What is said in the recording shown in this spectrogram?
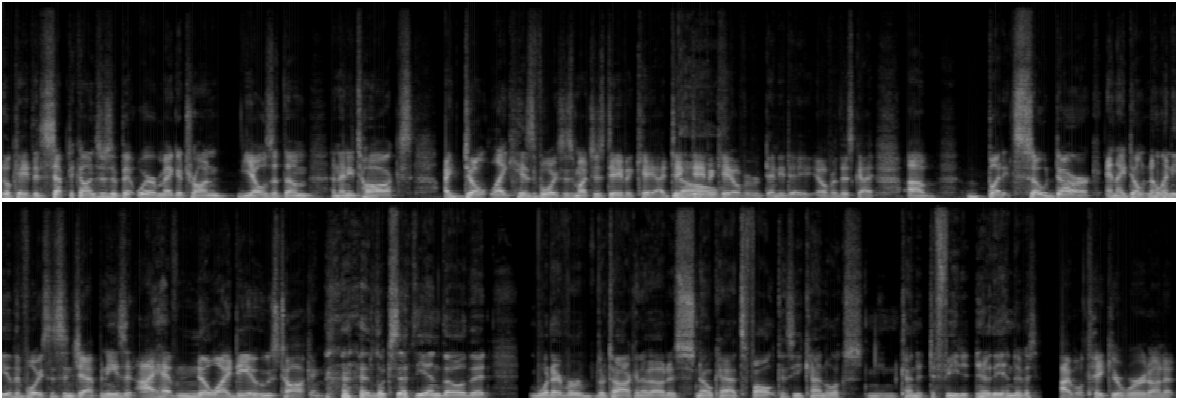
okay, the Decepticons. There's a bit where Megatron yells at them, and then he talks. I don't like his voice as much as David Kaye. I take No. David Kaye. over Denny Day over this guy. Um, but it's so dark, and I don't know any of the voices in Japanese that I have no idea who's talking. it looks at the end though that whatever they're talking about is Snowcat's fault because he kind of looks kind of defeated near the end of it. I will take your word on it.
